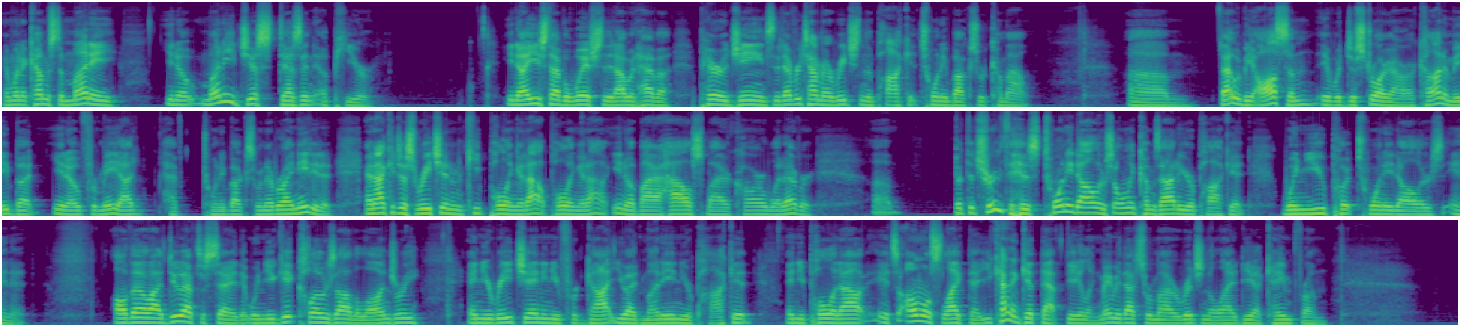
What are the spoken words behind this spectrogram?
And when it comes to money, you know, money just doesn't appear. You know, I used to have a wish that I would have a pair of jeans that every time I reached in the pocket, 20 bucks would come out. Um, that would be awesome. It would destroy our economy, but you know, for me, I'd have 20 bucks whenever I needed it. And I could just reach in and keep pulling it out, pulling it out, you know, buy a house, buy a car, whatever. Uh, but the truth is, $20 only comes out of your pocket when you put $20 in it. Although I do have to say that when you get clothes out of the laundry and you reach in and you forgot you had money in your pocket and you pull it out, it's almost like that. You kind of get that feeling. Maybe that's where my original idea came from.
